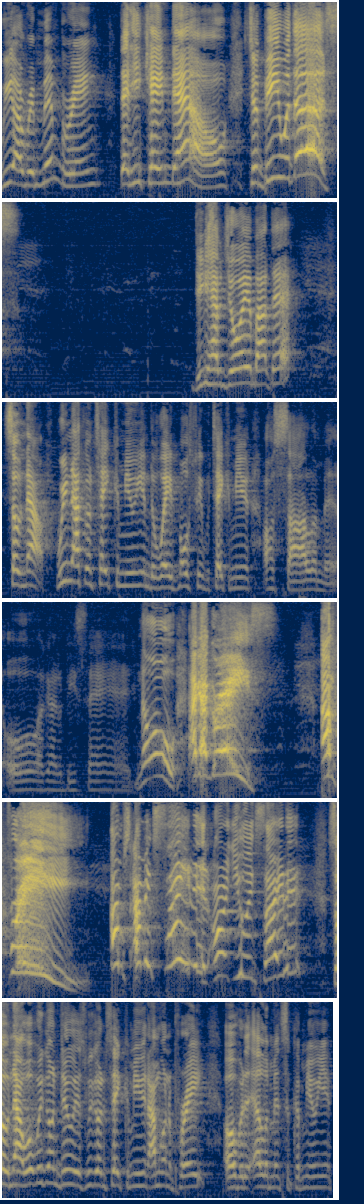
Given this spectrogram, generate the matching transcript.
We are remembering that he came down to be with us. Do you have joy about that? So now, we're not going to take communion the way most people take communion. Oh, Solomon, oh, I got to be sad. No, I got grace. I'm free. I'm, I'm excited. Aren't you excited? So now what we're going to do is we're going to take communion. I'm going to pray over the elements of communion,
